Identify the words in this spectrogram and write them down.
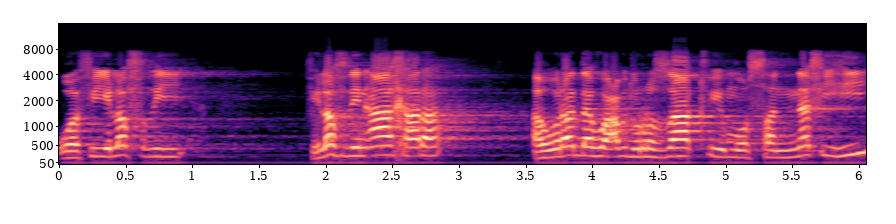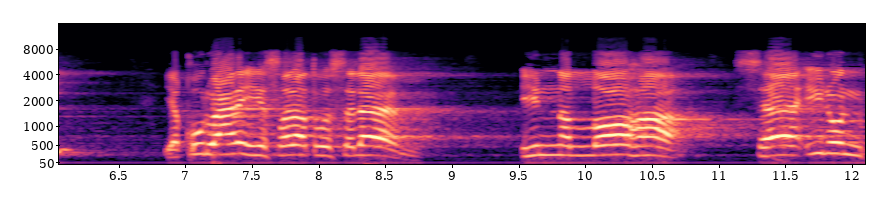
وفي لفظ في لفظ آخر أورده عبد الرزاق في مصنفه يقول عليه الصلاة والسلام إن الله سائل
